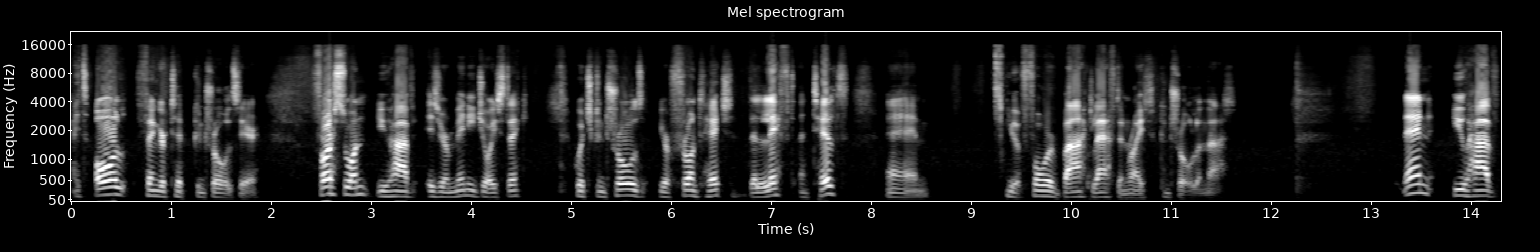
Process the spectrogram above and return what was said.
It's all fingertip controls here. First one you have is your mini joystick, which controls your front hitch, the lift and tilt. Um, you have forward, back, left and right control in that. Then you have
